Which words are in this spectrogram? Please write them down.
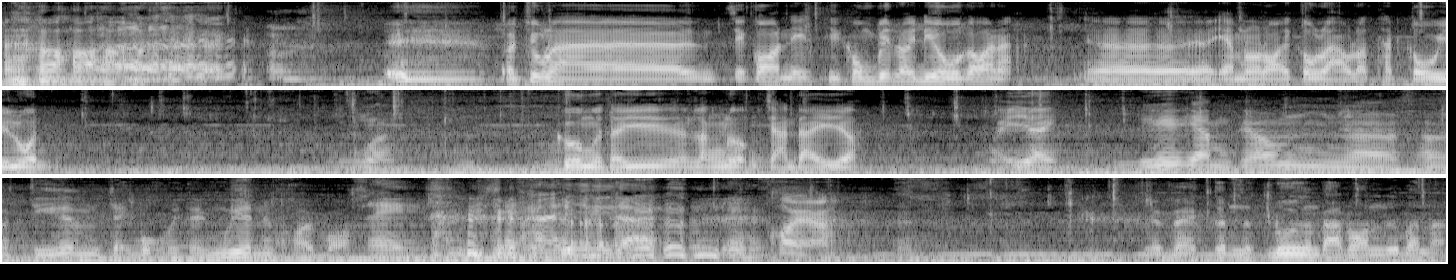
nói chung là trẻ con ấy thì không biết nói điều các bạn ạ. Ờ, em nó nói câu nào là thật câu ý luôn. Cương có thấy năng lượng tràn đầy chưa? Vậy anh. Thế em kéo ờ, tí em chạy bộ về Thái Nguyên khỏi bỏ xe. Khỏi à? Để về cân được đôi con đá ron nữa bạn ạ.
